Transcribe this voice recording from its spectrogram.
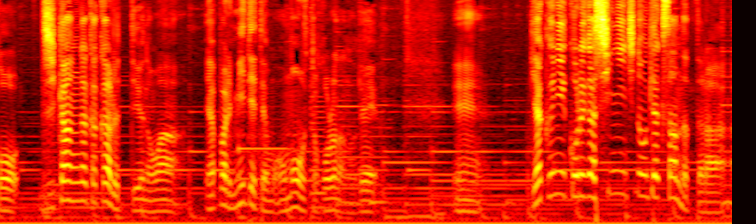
こう時間がかかるっていうのはやっぱり見てても思うところなので、えー、逆にこれが新日のお客さんだったら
